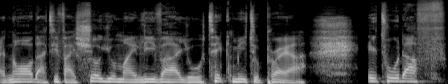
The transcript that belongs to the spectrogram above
And all that. If I show you my liver, you will take me to prayer. It would have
